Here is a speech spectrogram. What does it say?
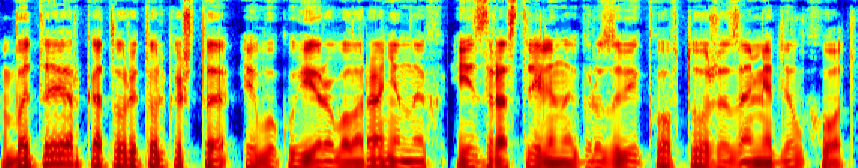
БТР, который только что эвакуировал раненых из расстрелянных грузовиков, тоже замедлил ход.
